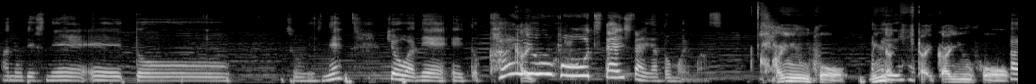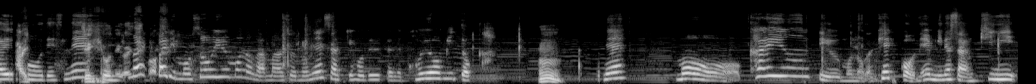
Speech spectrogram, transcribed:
あのですね、えっ、と、そうですね。今日はね、えっ、と、開運法をお伝えしたいなと思います。開運法。みんな聞きたい開運法。はい開運。法ですね。ぜひお願いしまあ、やっまぱりもうそういうものが、まあそのね、先ほど言ったね、暦とか、す。うん。ね、もう開運っていうものが結構ね、皆さん気に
